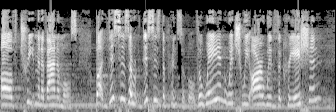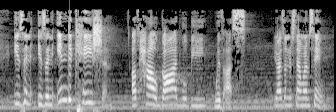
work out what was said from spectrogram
of treatment of animals. But this is a, this is the principle. The way in which we are with the creation is an, is an indication of how God will be with us. You guys understand what I'm saying?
